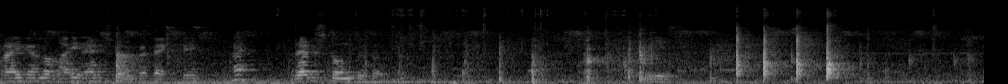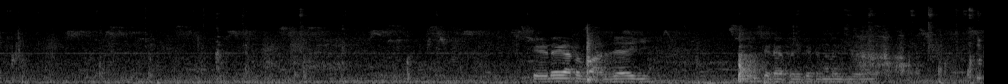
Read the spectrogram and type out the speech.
ट्राई कर लो भाई रेड स्टोन पे फेंक के, हैं? रेड स्टोन पे ये। छेड़ेगा तो बाहर जाएगी। छेड़ेगा तो में लग जाएगी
